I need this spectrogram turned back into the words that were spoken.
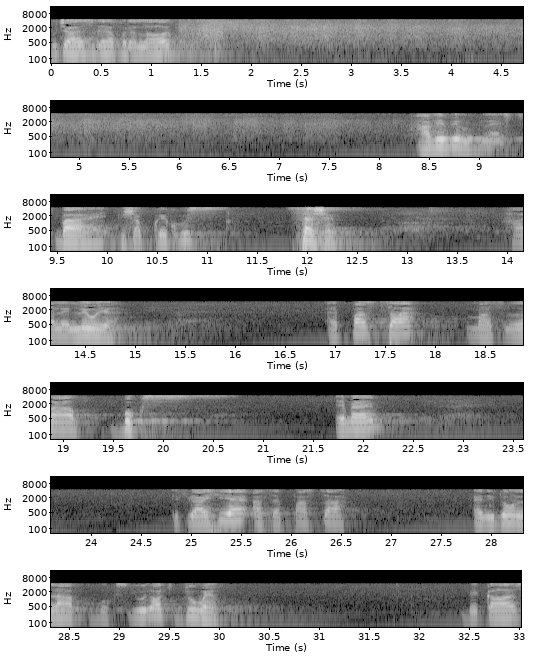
Put your hands together for the Lord. Have you been blessed by Bishop Kweku's session? Hallelujah. A pastor must love books. Amen. If you are here as a pastor and you don't love books, you will not do well. Because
